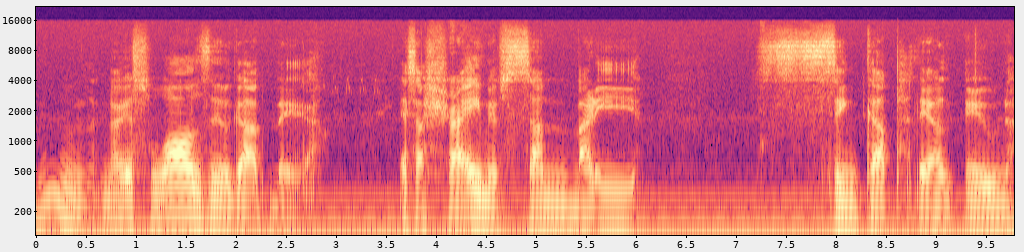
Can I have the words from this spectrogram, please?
Hmm, nice walls you've got there. It's a shame if somebody sink up their own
